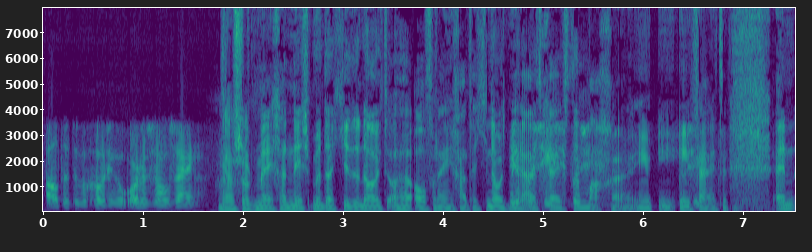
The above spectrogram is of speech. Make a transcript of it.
altijd de begroting op orde zal zijn. Ja, een soort mechanisme dat je er nooit overheen gaat. Dat je nooit meer ja, precies, uitgeeft dan mag in, in, in feite. En,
